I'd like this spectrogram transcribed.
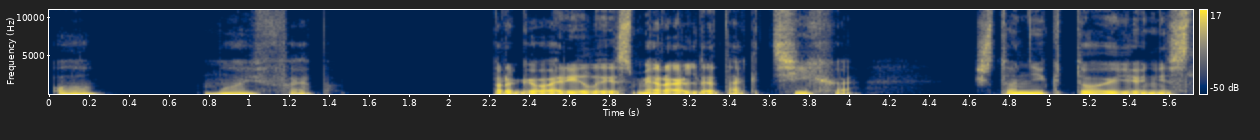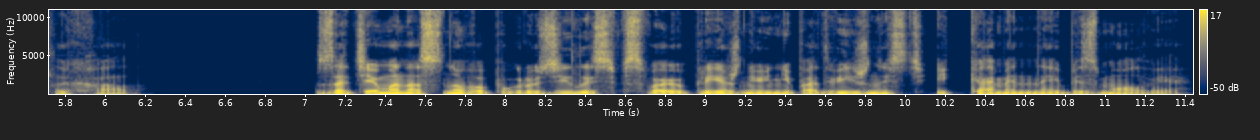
«О, мой Фэб», — проговорила Эсмеральда так тихо, что никто ее не слыхал. Затем она снова погрузилась в свою прежнюю неподвижность и каменное безмолвие.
